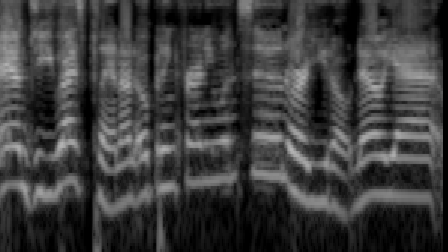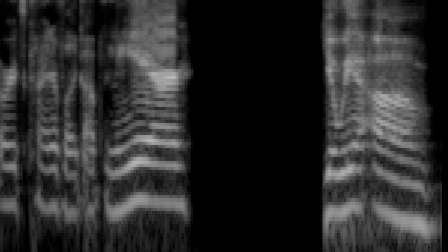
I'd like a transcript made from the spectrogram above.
And do you guys plan on opening for anyone soon or you don't know yet or it's kind of like up in the air? Yeah, we um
